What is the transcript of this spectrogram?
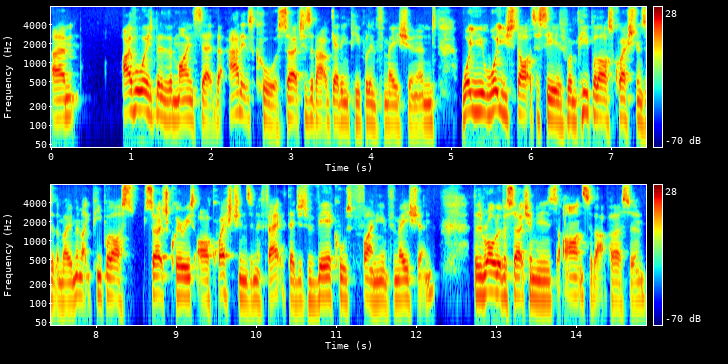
um, I've always been of the mindset that at its core, search is about getting people information. And what you what you start to see is when people ask questions at the moment, like people ask search queries are questions in effect, they're just vehicles for finding information. The role of a search engine is to answer that person.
